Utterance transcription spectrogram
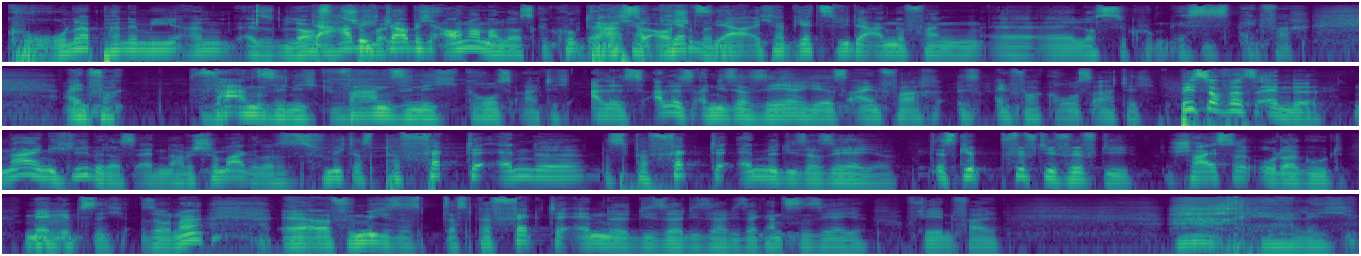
Corona-Pandemie an, also Lost Da habe ich, glaube ich, auch nochmal Lost geguckt. Da aber hast ich du auch jetzt, schon mal- ja, ich habe jetzt wieder angefangen, äh, äh, Lost zu gucken. Es ist einfach, einfach wahnsinnig, wahnsinnig großartig. Alles, alles an dieser Serie ist einfach, ist einfach großartig. Bis auf das Ende. Nein, ich liebe das Ende, habe ich schon mal gesagt. Das ist für mich das perfekte Ende, das perfekte Ende dieser Serie. Es gibt 50-50, scheiße oder gut. Mehr gibt's nicht. So, ne? Äh, aber für mich ist es das perfekte Ende dieser, dieser, dieser ganzen Serie. Auf jeden Fall. Ach, herrlich.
